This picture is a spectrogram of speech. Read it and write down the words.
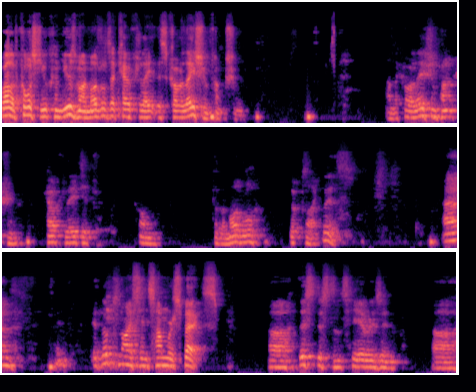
Well, of course, you can use my model to calculate this correlation function. And the correlation function calculated from, for the model looks like this. And it looks nice in some respects. Uh, this distance here is in uh,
